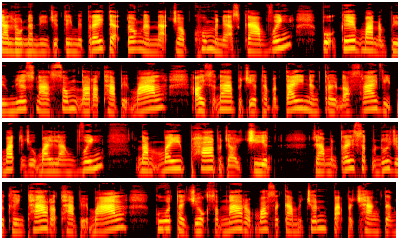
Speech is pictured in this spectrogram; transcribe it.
ចាលោកដានីជាទីមេត្រីតកតងអ្នកជាប់ឃុំមនសការវិញ ពួកគេបានអំពាវនាវស្នើសុំដល់រដ្ឋាភិបាលឲ្យស្ដារប្រជាធិបតេយ្យនិងត្រូវដោះស្រាយវិបត្តិនយោបាយឡើងវិញដើម្បីផលប្រយោជន៍ជាតិ ចាមន្ត្រីសិទ្ធិមនុស្សយល់ឃើញថារដ្ឋាភិបាល គួរតែយកសំណើរបស់សកម្មជនបពប្រឆាំងទាំង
